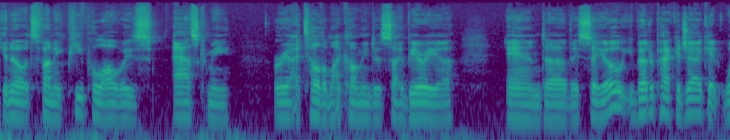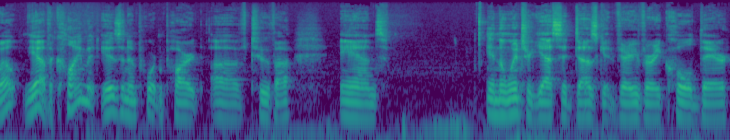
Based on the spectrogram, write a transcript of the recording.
You know, it's funny. People always ask me, or I tell them I'm coming to Siberia, and uh, they say, "Oh, you better pack a jacket." Well, yeah, the climate is an important part of Tuva, and in the winter, yes, it does get very, very cold there.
